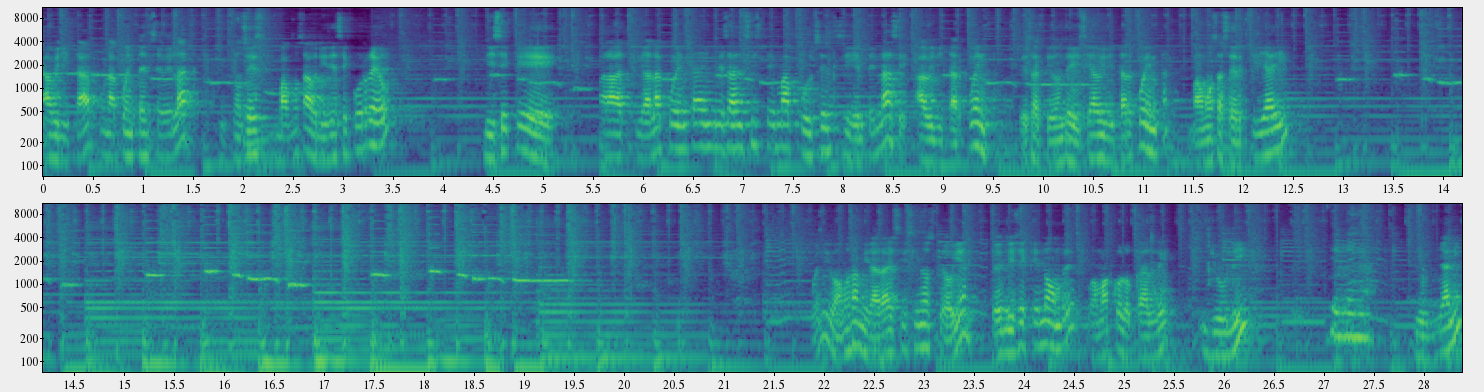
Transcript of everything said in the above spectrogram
habilitar una cuenta en CBLAC. Entonces, vamos a abrir ese correo. Dice que para activar la cuenta e ingresar al sistema, pulse el siguiente enlace, habilitar cuenta. Entonces aquí donde dice habilitar cuenta, vamos a hacer clic ahí. Y vamos a mirar a ver si sí nos quedó bien. Entonces dice que nombre, vamos a colocarle Julie, Yulena. Juliani,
